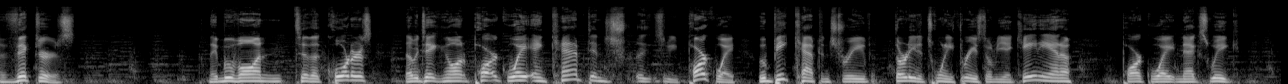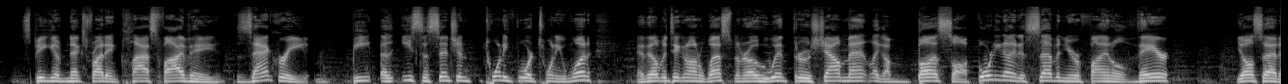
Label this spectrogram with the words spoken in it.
victors. They move on to the quarters. They'll be taking on Parkway and Captain excuse me, Parkway, who beat Captain Shreve 30 to 23. So it'll be Acadiana Parkway next week. Speaking of next Friday in Class 5A, Zachary beat uh, East Ascension 24 21, and they'll be taking on West Monroe, who went through Chalmette like a buzzsaw 49 to 7 your final there. You also had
